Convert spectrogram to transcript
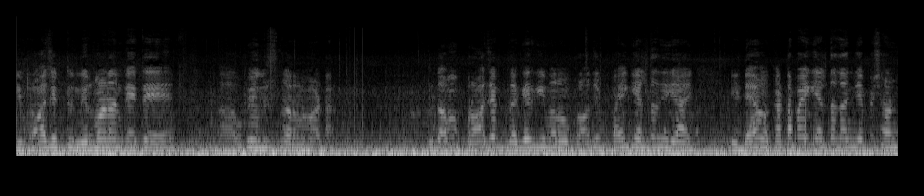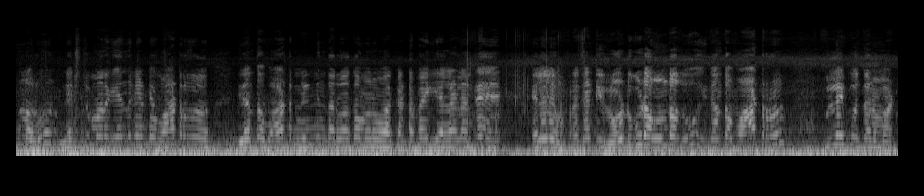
ఈ ప్రాజెక్ట్ నిర్మాణానికి అయితే ఉపయోగిస్తున్నారు అనమాట చూద్దాం ప్రాజెక్ట్ దగ్గరికి మనం ప్రాజెక్ట్ పైకి వెళ్తుంది ఈ డ్యామ్ కట్ట పైకి వెళ్తుంది అని చెప్పేసి అంటున్నారు. నెక్స్ట్ మనకి ఎందుకంటే వాటర్ ఇదంతా వాటర్ నిండిన తర్వాత మనం ఆ కట్ట పైకి వెళ్ళాలంటే వెళ్ళలేము. ప్రజెంట్ ఈ రోడ్డు కూడా ఉండదు ఇదంతా వాటర్ ఫుల్ అయిపోద్ది అనమాట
